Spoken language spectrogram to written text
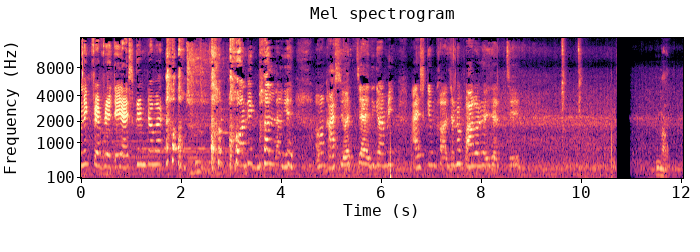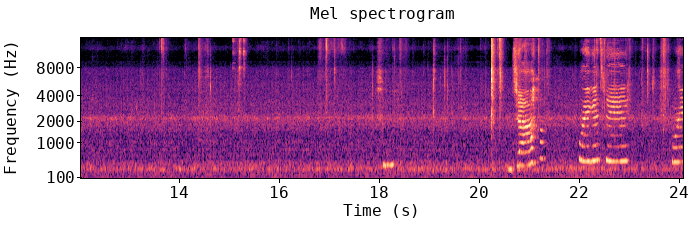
অনেক ফেভারিট এই আইসক্রিমটা আমার অনেক ভালো লাগে। আমার কাশি হচ্ছে এদিকে আমি আইসক্রিম খাওয়ার জন্য পাগল হয়ে যাচ্ছি। নাও। যা পড়ে গেছে পড়ে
